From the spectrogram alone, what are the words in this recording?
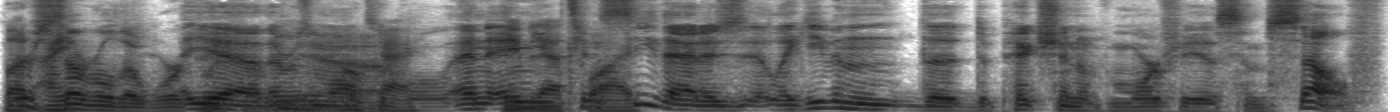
but There's I, several that worked. with Yeah, them, there was yeah. multiple, and Maybe and you can why. see that as like even the depiction of Morpheus himself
